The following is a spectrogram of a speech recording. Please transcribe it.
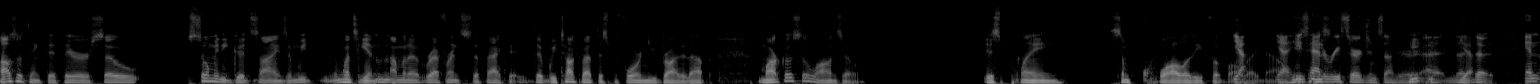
I also think that there are so so many good signs, and we once again Mhm. I'm going to reference the fact that that we talked about this before, and you brought it up. Marcos Alonso is playing some quality football yeah, right now. Yeah, he's, had a resurgence under he- uh, the, yeah. the and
